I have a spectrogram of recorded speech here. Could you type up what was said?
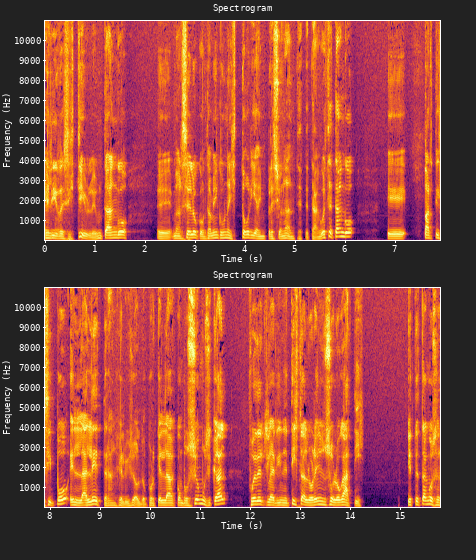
El Irresistible, un tango, eh, Marcelo, también con una historia impresionante este tango. Este tango eh, participó en la letra Ángel Villoldo, porque la composición musical fue del clarinetista Lorenzo Logatti. Este tango se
